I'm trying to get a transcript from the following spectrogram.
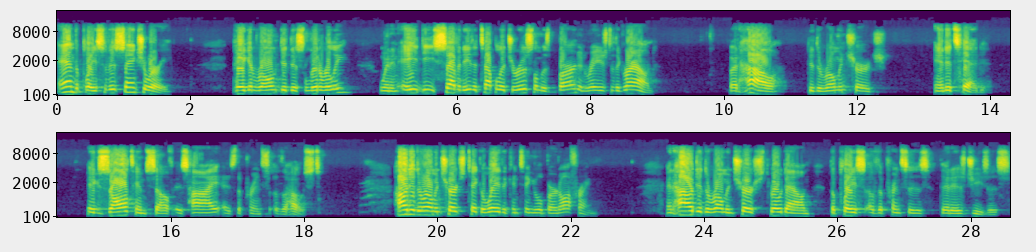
and the place of his sanctuary. Pagan Rome did this literally when in AD 70 the Temple at Jerusalem was burned and razed to the ground. But how did the Roman Church and its head exalt himself as high as the prince of the host? How did the Roman Church take away the continual burnt offering? And how did the Roman Church throw down the place of the princes, that is, Jesus'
